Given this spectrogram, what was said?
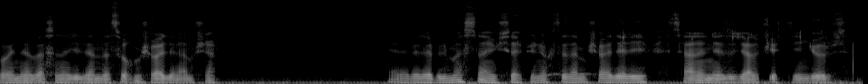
Qoy növbəsinə gedən də çox müşahidə eləmişəm. Elə belə bilməzsən, yüksək bir nöqtədə müşahidə eləyib sənin necə gəlib getdiyini görürsən.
